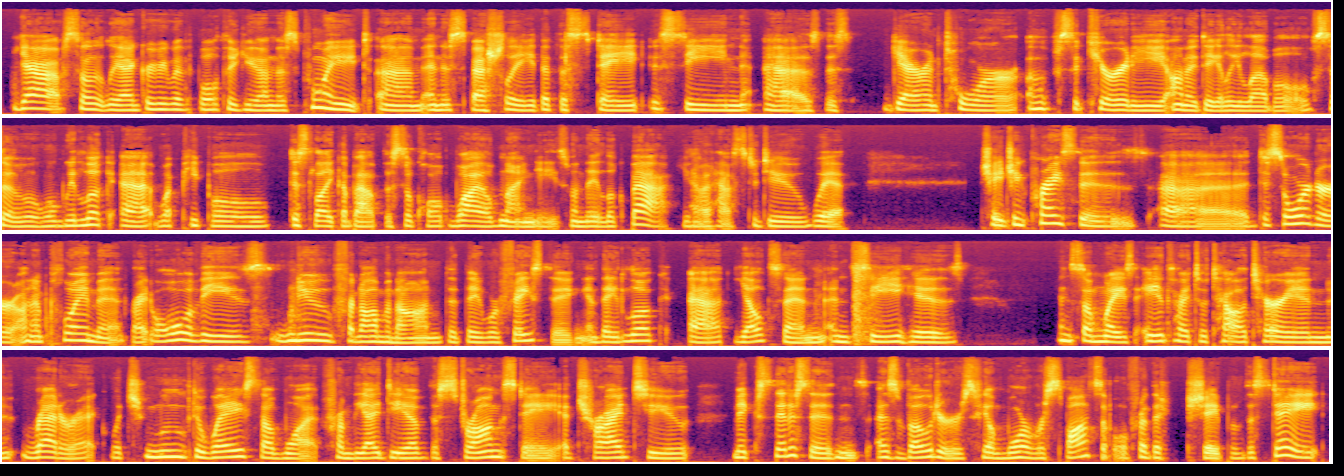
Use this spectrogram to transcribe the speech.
Yeah, absolutely. I agree with both of you on this point, um, and especially that the state is seen as this guarantor of security on a daily level. So when we look at what people dislike about the so-called wild 90s, when they look back, you know, it has to do with changing prices, uh, disorder, unemployment, right? All of these new phenomenon that they were facing, and they look at Yeltsin and see his in some ways anti-totalitarian rhetoric which moved away somewhat from the idea of the strong state and tried to make citizens as voters feel more responsible for the shape of the state.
